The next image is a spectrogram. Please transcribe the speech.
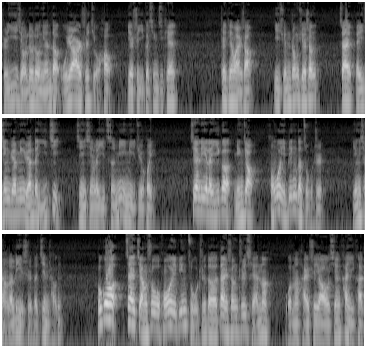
是一九六六年的五月二十九号，也是一个星期天。这天晚上，一群中学生在北京圆明园的遗迹进行了一次秘密聚会，建立了一个名叫“红卫兵”的组织。影响了历史的进程。不过，在讲述红卫兵组织的诞生之前呢，我们还是要先看一看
